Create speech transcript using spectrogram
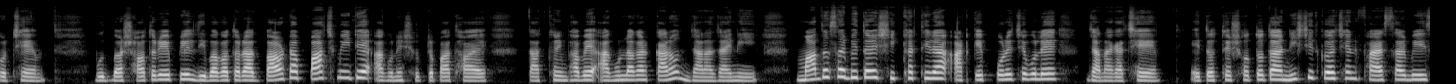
করছে। বুধবার সতেরো এপ্রিল দিবাগত রাত বারোটা পাঁচ মিনিটে আগুনের সূত্রপাত হয়। তাৎক্ষণিকভাবে আগুন লাগার কারণ জানা যায়নি। মাদ্রাসার ভিতরে শিক্ষার্থীরা আটকে পড়েছে বলে জানা গেছে। এই তথ্যের সত্যতা নিশ্চিত করেছেন ফায়ার সার্ভিস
